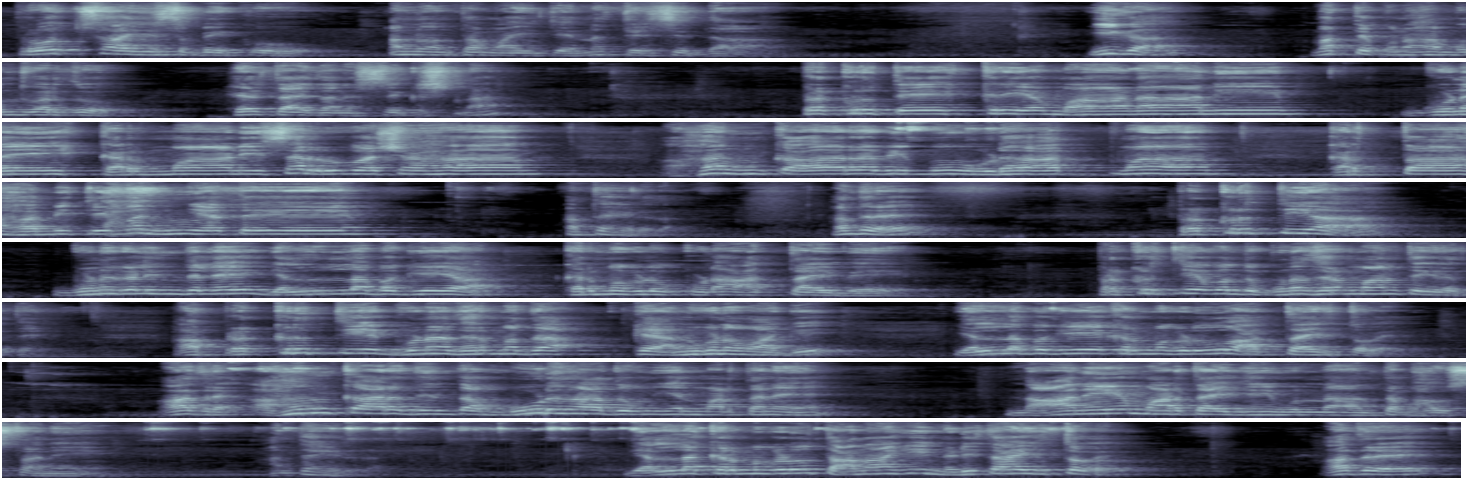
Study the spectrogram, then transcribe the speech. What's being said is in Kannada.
ಪ್ರೋತ್ಸಾಹಿಸಬೇಕು ಅನ್ನುವಂಥ ಮಾಹಿತಿಯನ್ನು ತಿಳಿಸಿದ್ದ. ಈಗ ಮತ್ತೆ ಪುನಃ ಮುಂದುವರೆದು ಹೇಳ್ತಾ ಇದ್ದಾನೆ ಶ್ರೀಕೃಷ್ಣ. ಪ್ರಕೃತೆ ಕ್ರಿಯಮಾಣಾನಿ ಗುಣೈ ಕರ್ಮಾಣಿ ಸರ್ವಶಃ ಅಹಂಕಾರ ವಿಮೂಢಾತ್ಮ ಕರ್ತಾಹಮಿತಿ ಮನ್ಯತೆ ಅಂತ ಹೇಳಿದ. ಅಂದರೆ ಪ್ರಕೃತಿಯ ಗುಣಗಳಿಂದಲೇ ಎಲ್ಲ ಬಗೆಯ ಕರ್ಮಗಳು ಕೂಡ ಆಗ್ತಾ ಇವೆ. ಪ್ರಕೃತಿಯ ಒಂದು ಗುಣಧರ್ಮ ಅಂತ ಇರುತ್ತೆ. ಆ ಪ್ರಕೃತಿಯ ಗುಣಧರ್ಮದಕ್ಕೆ ಅನುಗುಣವಾಗಿ ಎಲ್ಲ ಬಗೆಯ ಕರ್ಮಗಳು ಆಗ್ತಾ ಇರ್ತವೆ. ಆದರೆ ಅಹಂಕಾರದಿಂದ ಮೂಢನಾದವನು ಏನು ಮಾಡ್ತಾನೆ? ನಾನೇ ಮಾಡ್ತಾ ಇದ್ದೀನಿ ಉನ್ನ ಅಂತ ಭಾವಿಸ್ತಾನೆ ಅಂತ ಹೇಳಿದ. ಎಲ್ಲ ಕರ್ಮಗಳು ತಾನಾಗಿ ನಡೀತಾ ಇರ್ತವೆ. ಆದರೆ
